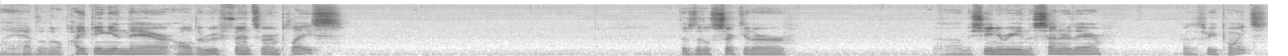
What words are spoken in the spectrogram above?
I have the little piping in there. All the roof vents are in place. Those little circular uh, machinery in the center there are the three points.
